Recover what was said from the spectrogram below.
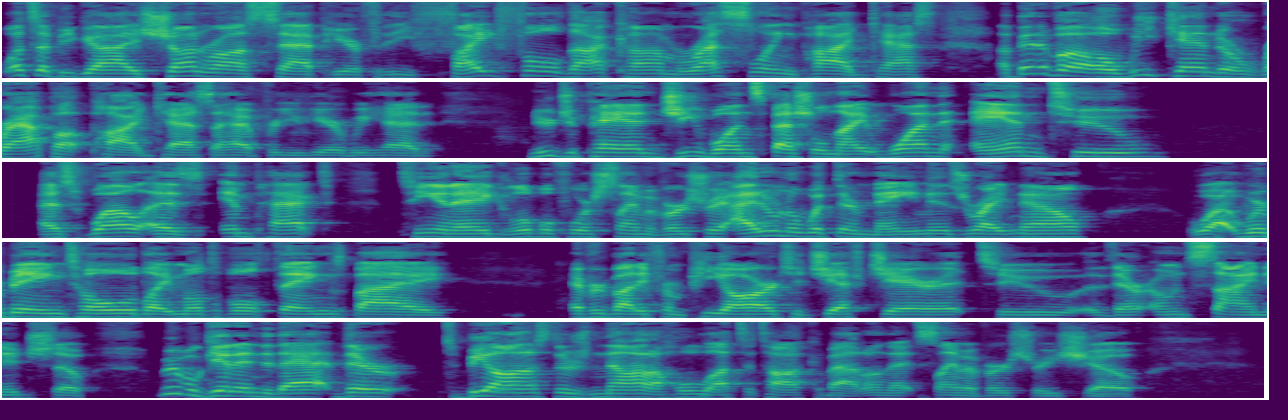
What's up, you guys? Sean Ross Sapp here for the Fightful.com wrestling podcast. A bit of a, a weekend wrap up podcast I have for you here. We had New Japan G1 special night one and two, as well as Impact TNA Global Force Slammiversary. I don't know what their name is right now. We're being told like multiple things by everybody from PR to Jeff Jarrett to their own signage. So we will get into that. There to be honest, there's not a whole lot to talk about on that Slammiversary show,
